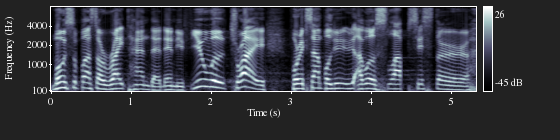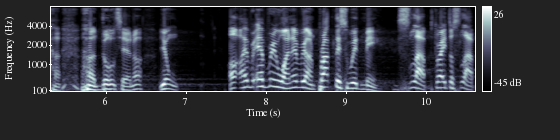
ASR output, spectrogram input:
Most of us are right-handed, and if you will try, for example, you, I will slap Sister uh, Dulce, no? Yung, oh, everyone, everyone, practice with me. Slap, try to slap.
